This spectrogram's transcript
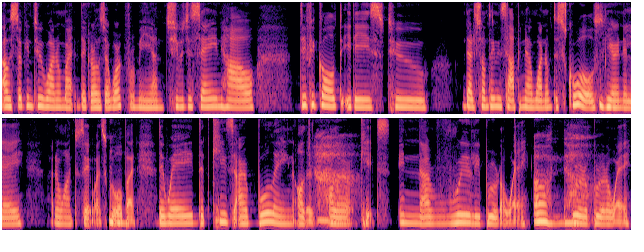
I was talking to one of my the girls that work for me, and she was just saying how difficult it is to that something is happening at one of the schools mm-hmm. here in LA. I don't want to say what school, mm-hmm. but the way that kids are bullying other other kids in a really brutal way. oh no brutal, brutal way.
